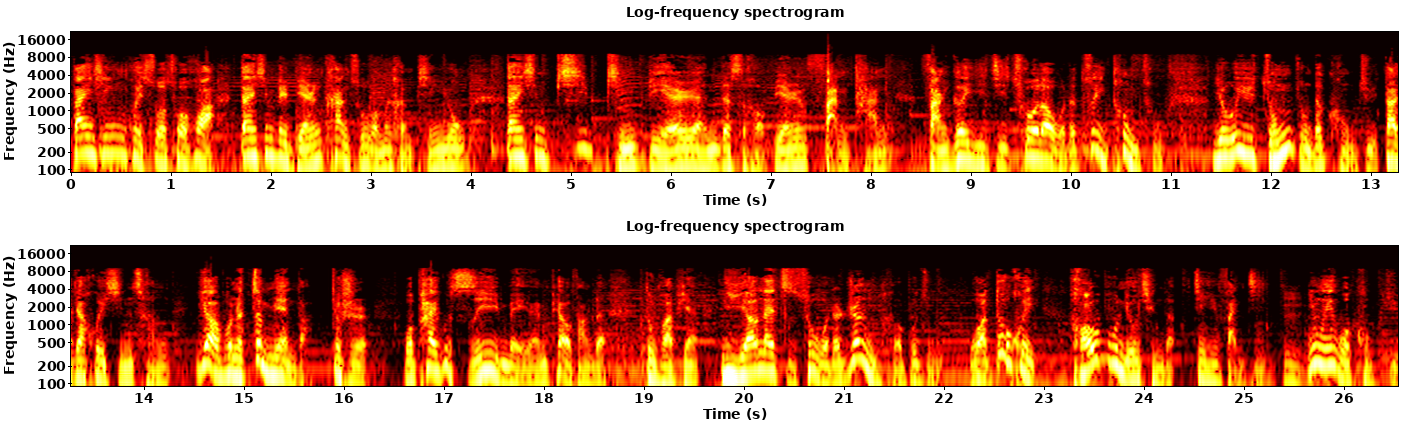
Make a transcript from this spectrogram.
担心会说错话，担心被别人看出我们很平庸，担心批评别人的时候别人反弹，反戈一击戳到我的最痛处。由于种种的恐惧，大家会形成，要不呢正面的，就是我拍过十亿美元票房的动画片，你要来指出我的任何不足，我都会。毫不留情的进行反击，嗯，因为我恐惧，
